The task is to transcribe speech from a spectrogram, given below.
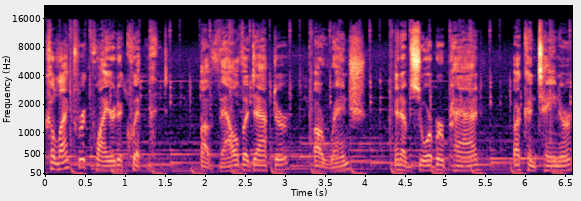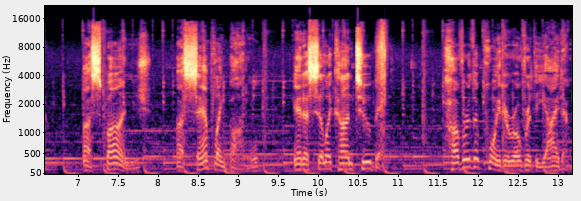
Collect required equipment, a valve adapter, a wrench, an absorber pad, a container, a sponge, a sampling bottle, and a silicon tubing. Hover the pointer over the item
